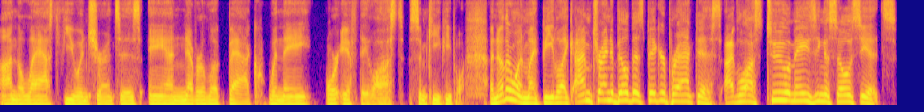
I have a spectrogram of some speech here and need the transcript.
on the last few insurances and never looked back when they or if they lost some key people. Another one might be like, I'm trying to build this bigger practice. I've lost two amazing associates.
